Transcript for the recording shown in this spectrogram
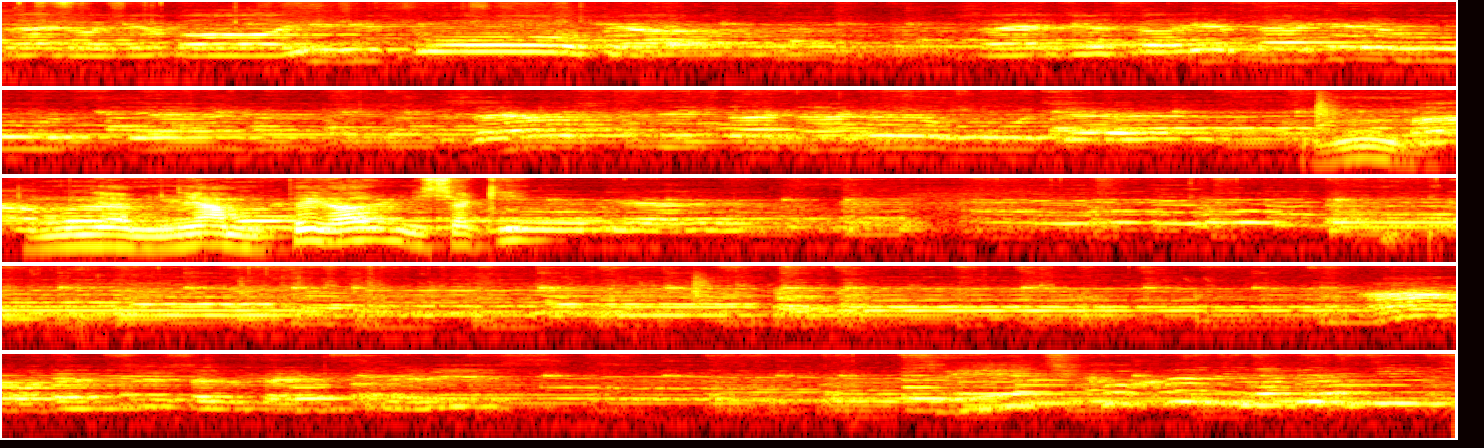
Czego się boisz, głupia? Przecież to jest takie ludzkie, że aż wstyd tak nagle uciec. Mała Niam, niam. Pycha, misiaki? przyszedł tęskny lis. Przyjedź kochany nawet dziś,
